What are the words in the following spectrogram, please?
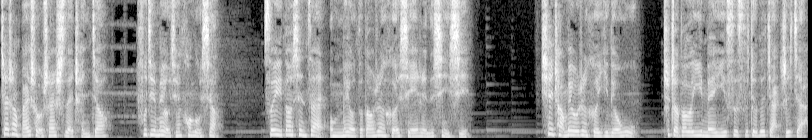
加上白首山是在城郊，附近没有监控录像，所以到现在我们没有得到任何嫌疑人的信息。现场没有任何遗留物，只找到了一枚疑似死者的假指甲，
